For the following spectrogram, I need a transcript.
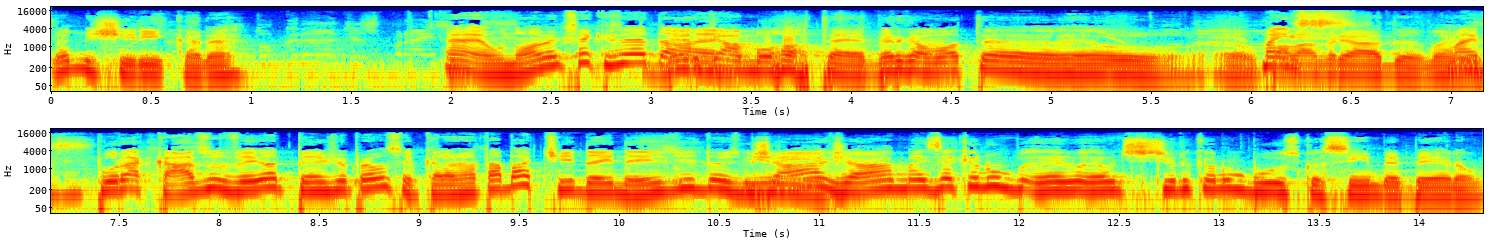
Não é mexerica, né? É, o nome que você quiser dar. né? Bergamota, é. Bergamota é o, é o Mas- palavreado, mas... Mas por acaso veio a Tanger pra você, porque ela já tá batida aí desde 2000. Já, já, mas é que eu não. É é um estilo que eu não busco assim, beber, não.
